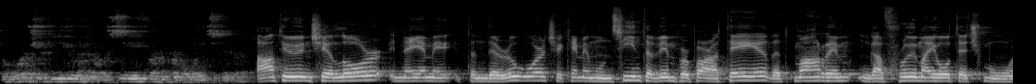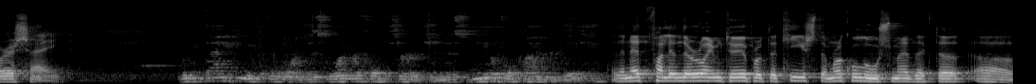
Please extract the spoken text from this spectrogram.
to worship you and to receive from your Holy Spirit. Ati ynë qiellor, ne jemi të nderuar që kemi mundësinë të vijmë përpara teje dhe të marrim nga fryma jote e çmuar e shenjtë. Dhe ne të falenderojmë ty për këtë kishë të mrekullueshme dhe këtë uh,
